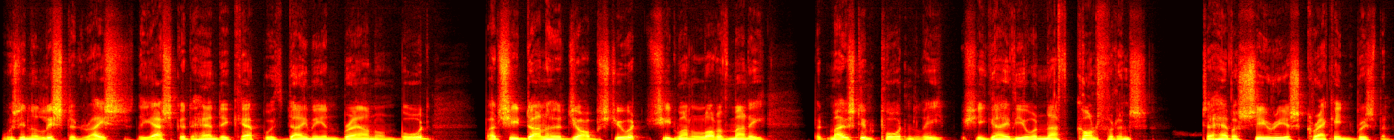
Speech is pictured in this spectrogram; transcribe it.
was in a listed race, the Ascot Handicap with Damian Browne on board. But she'd done her job, Stuart. She'd won a lot of money. But most importantly, she gave you enough confidence to have a serious crack in Brisbane.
